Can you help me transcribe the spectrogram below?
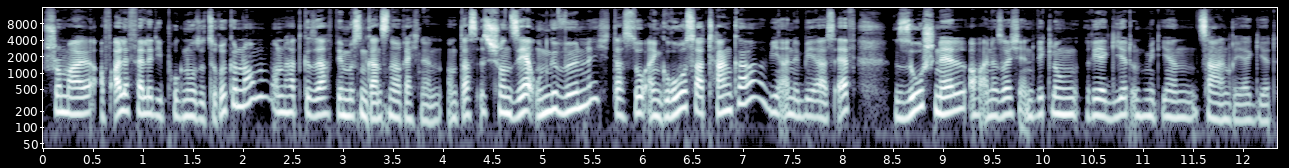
schon mal auf alle Fälle die Prognose zurückgenommen und hat gesagt, wir müssen ganz neu rechnen. Und das ist schon sehr ungewöhnlich, dass so ein großer Tanker wie eine BASF so schnell auf eine solche Entwicklung reagiert und mit ihren Zahlen reagiert.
